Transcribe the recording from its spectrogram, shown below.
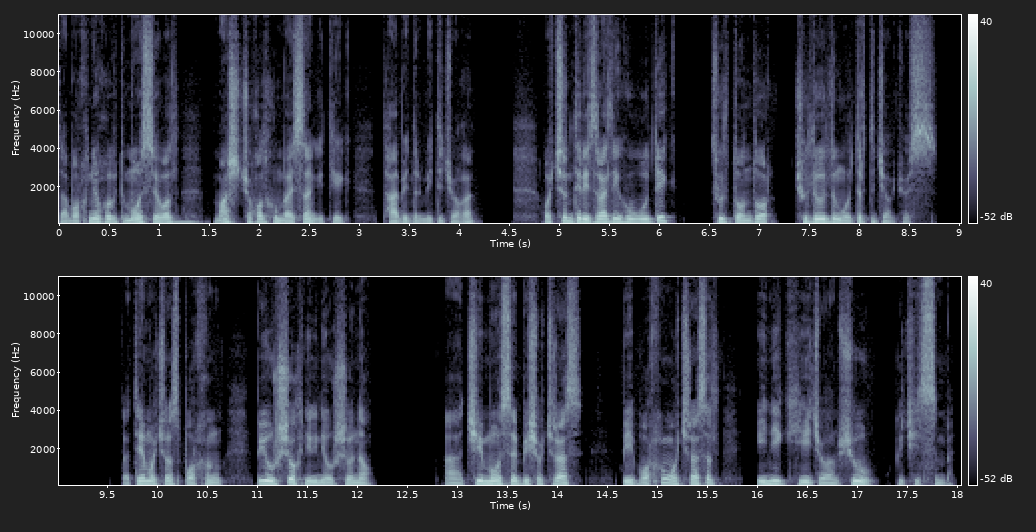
За бурхны хувьд Мосе бол маш чухал хүн байсан гэдгийг та бид нар мэдэж байгаа. Учир нь тэр Израилийн хүүгүүдийг цүл дундуур чөлөөлөн удирдах явж байсан. За тийм учраас бурхан би өршөөх нэгний өршөөнө. А чи Мосе биш учраас би бурхан учраас л энийг хийж байгаа юм шүү гэж хэлсэн байна.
